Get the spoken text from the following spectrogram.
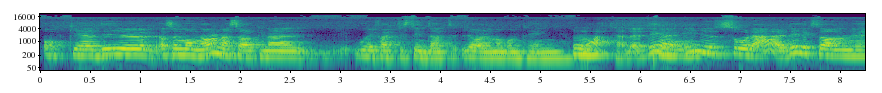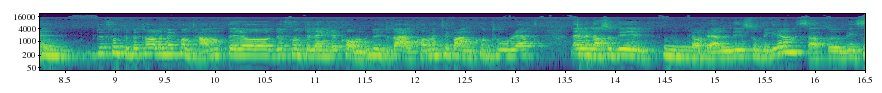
och eh, det är ju, alltså många av de här sakerna går ju faktiskt inte att göra någonting åt heller. Det är ju så det är. Det är liksom, eh, Du får inte betala med kontanter och du får inte längre kom, du är inte välkommen till bankkontoret. Nej men alltså det är klart det är, men det är så begränsat och visst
